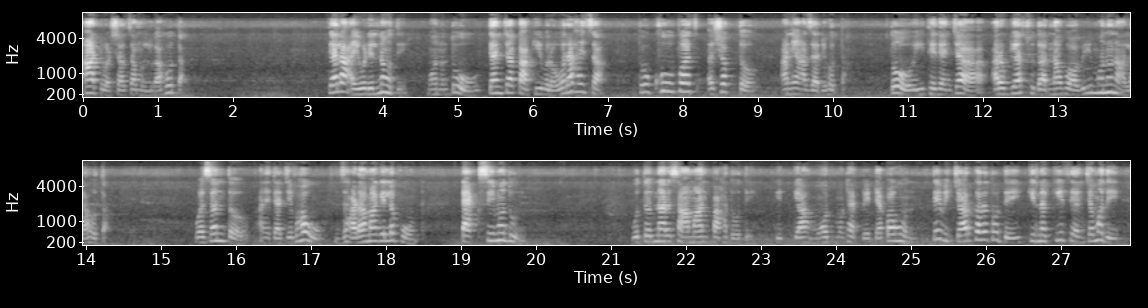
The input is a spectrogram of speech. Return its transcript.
आठ वर्षाचा मुलगा होता. त्याला आईवडील नव्हते म्हणून तो त्यांच्या काकीबरोबर राहायचा. तो खूपच अशक्त आणि आजारी होता. तो इथे त्यांच्या आरोग्यात सुधारणा व्हावी म्हणून आला होता. वसंत आणि त्याचे भाऊ झाडामागे लपून टॅक्सीमधून उतरणारं सामान पाहत होते. इतक्या मोठमोठ्या पेट्या पाहून ते विचार करत होते की नक्कीच यांच्यामध्ये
